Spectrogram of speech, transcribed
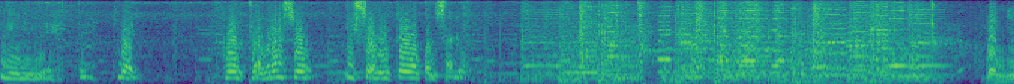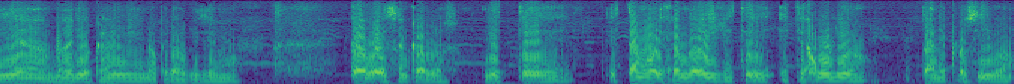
y este, bueno, fuerte abrazo y sobre todo con salud. Buen día, Mario, Carmen, operador Guillermo, Carlos de San Carlos. Este, estamos dejando ir este, este julio tan explosivo,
